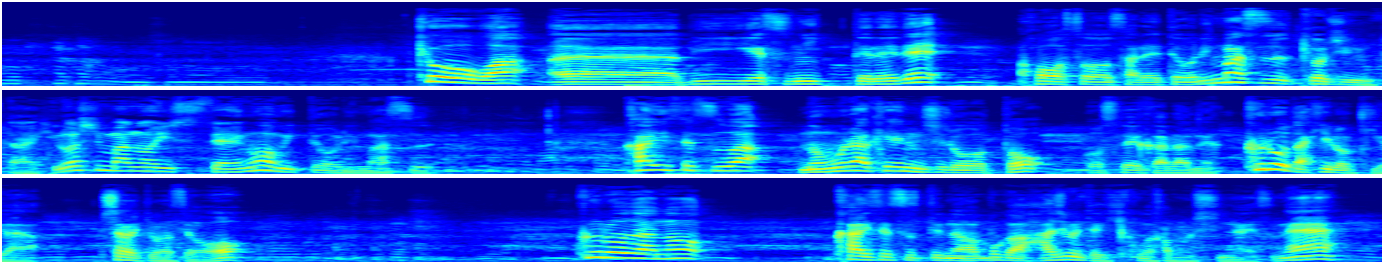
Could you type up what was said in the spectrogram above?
動き方もその今日は、えー BS 日テレで放送されております巨人対広島の一戦を見ております。解説は野村健次郎と、それからね、黒田博樹が喋ってますよ。黒田の解説っていうのは僕は初めて聞くかもしれないですね。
